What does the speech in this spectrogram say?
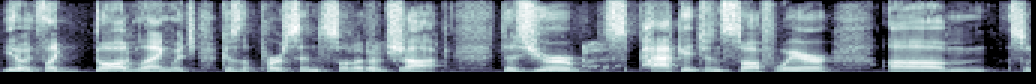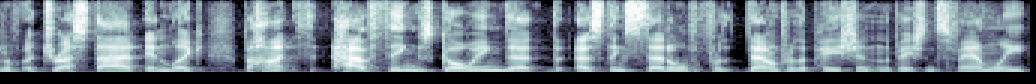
you know it's like dog language because the person's sort of in shock. Does your package and software um, sort of address that and like behind have things going that as things settle for, down for the patient and the patient's family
